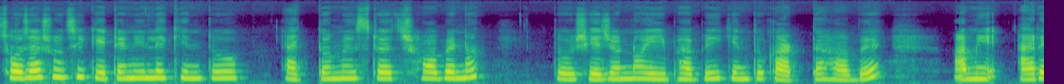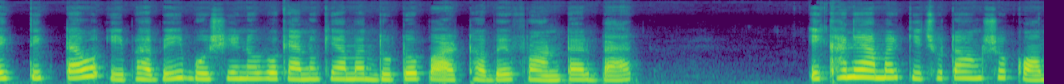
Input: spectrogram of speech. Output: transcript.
সোজাসুজি কেটে নিলে কিন্তু একদমই স্ট্রেচ হবে না। তো সেজন্য এইভাবেই কিন্তু কাটতে হবে। আমি আরেক দিকটাও এইভাবেই বসিয়ে নেব কেন কি আমার দুটো পার্ট হবে ফ্রন্ট আর ব্যাক এখানে আমার কিছুটা অংশ কম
